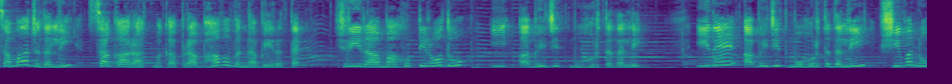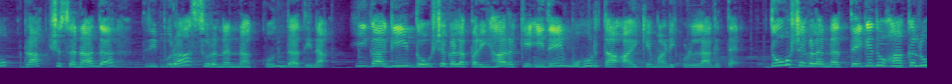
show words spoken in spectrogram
ಸಮಾಜದಲ್ಲಿ ಸಕಾರಾತ್ಮಕ ಪ್ರಭಾವವನ್ನ ಬೀರುತ್ತೆ. ಶ್ರೀರಾಮ ಹುಟ್ಟಿರೋದು ಈ ಅಭಿಜಿತ್ ಮುಹೂರ್ತದಲ್ಲಿ. ಇದೇ ಅಭಿಜಿತ್ ಮುಹೂರ್ತದಲ್ಲಿ ಶಿವನು ರಾಕ್ಷಸನಾದ ತ್ರಿಪುರಾಸುರನನ್ನ ಕೊಂದ ದಿನ. ಹೀಗಾಗಿ ದೋಷಗಳ ಪರಿಹಾರಕ್ಕೆ ಇದೇ ಮುಹೂರ್ತ ಆಯ್ಕೆ ಮಾಡಿಕೊಳ್ಳಲಾಗುತ್ತೆ. ದೋಷಗಳನ್ನ ತೆಗೆದುಹಾಕಲು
